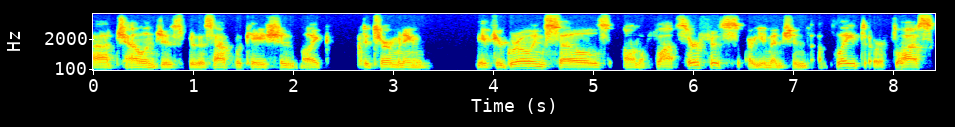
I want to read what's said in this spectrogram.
uh, challenges for this application, like determining if you're growing cells on a flat surface, or you mentioned a plate or a flask,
